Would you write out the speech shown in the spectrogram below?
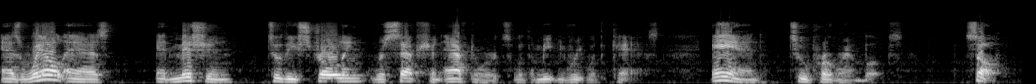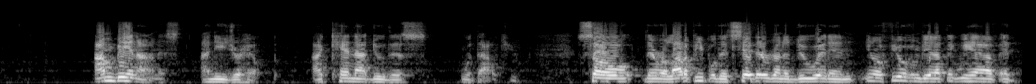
as well as admission to the strolling reception afterwards with a meet and greet with the cast, and two program books. So, I'm being honest. I need your help. I cannot do this without you. So there were a lot of people that said they were going to do it, and you know, a few of them did. I think we have at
